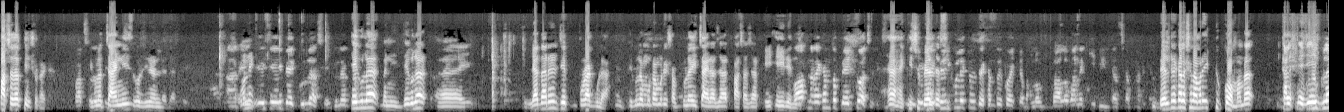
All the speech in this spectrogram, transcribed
পাঁচ হাজার তিনশো টাকা। এগুলো চাইনিজ অরিজিনাল লেদার আর অনেক- এই- এই যে এই ব্যাগগুলো আছে এগুলা মানে যেগুলা লেদারের যে প্রোডাক্টগুলা এগুলো মোটামুটি সবগুলাই চার হাজার পাঁচ হাজার এই এই রেঞ্জ আপনার এখানে তো বেল্টও আছে হ্যাঁ, হ্যাঁ, কিছু belt আছে। বেল্টগুলো একটু দেখান তো কয়েকটা ভালো ভালো মানের কি বিল্ট আছে আপনার বেল্টের কালেকশন আমরা একটু কম আমরা কালেকশন এই যে এইগুলা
